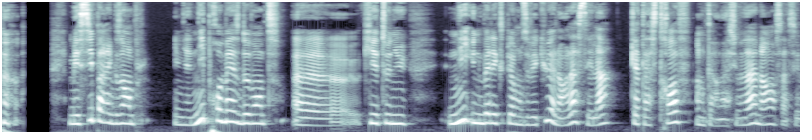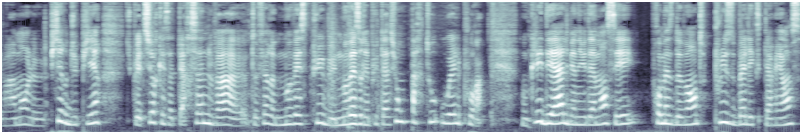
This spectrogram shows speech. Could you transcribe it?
mais si par exemple il n'y a ni promesse de vente euh, qui est tenue, ni une belle expérience vécue, alors là c'est la catastrophe internationale, hein. ça c'est vraiment le pire du pire. Tu peux être sûr que cette personne va euh, te faire une mauvaise pub, une mauvaise réputation partout où elle pourra. Donc l'idéal, bien évidemment, c'est promesse de vente plus belle expérience.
